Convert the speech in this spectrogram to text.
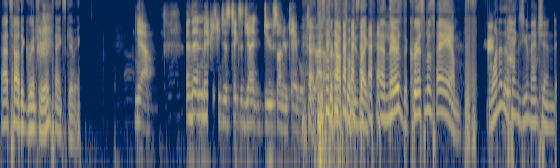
that's how the Grinch ruined Thanksgiving. Yeah. And then maybe he just takes a giant deuce on your table too. Yeah, just don't drops one. He's like, "And there's the Christmas ham." one of the things you mentioned,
